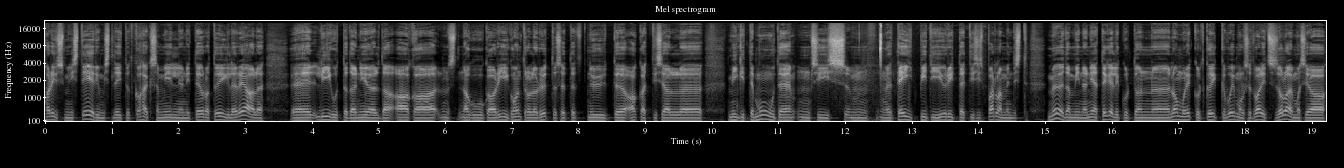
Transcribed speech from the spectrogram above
haridusministeeriumist leitud kaheksa miljonit eurot õigele reale liigutada nii-öelda, aga nagu ka riigikontrolör ütles, et, et nüüd hakati seal mingite muude mm, siis mm, teid pidi üritati siis parlamendist mööda minna, nii et tegelikult on loomulikult kõik võimalused võimalused valitsuses olemas ja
